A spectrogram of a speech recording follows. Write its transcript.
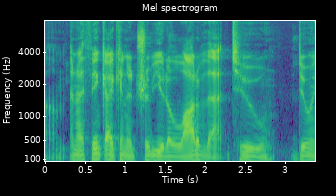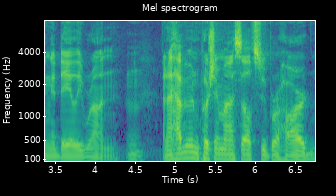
Um, and I think I can attribute a lot of that to doing a daily run. And I haven't been pushing myself super hard.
